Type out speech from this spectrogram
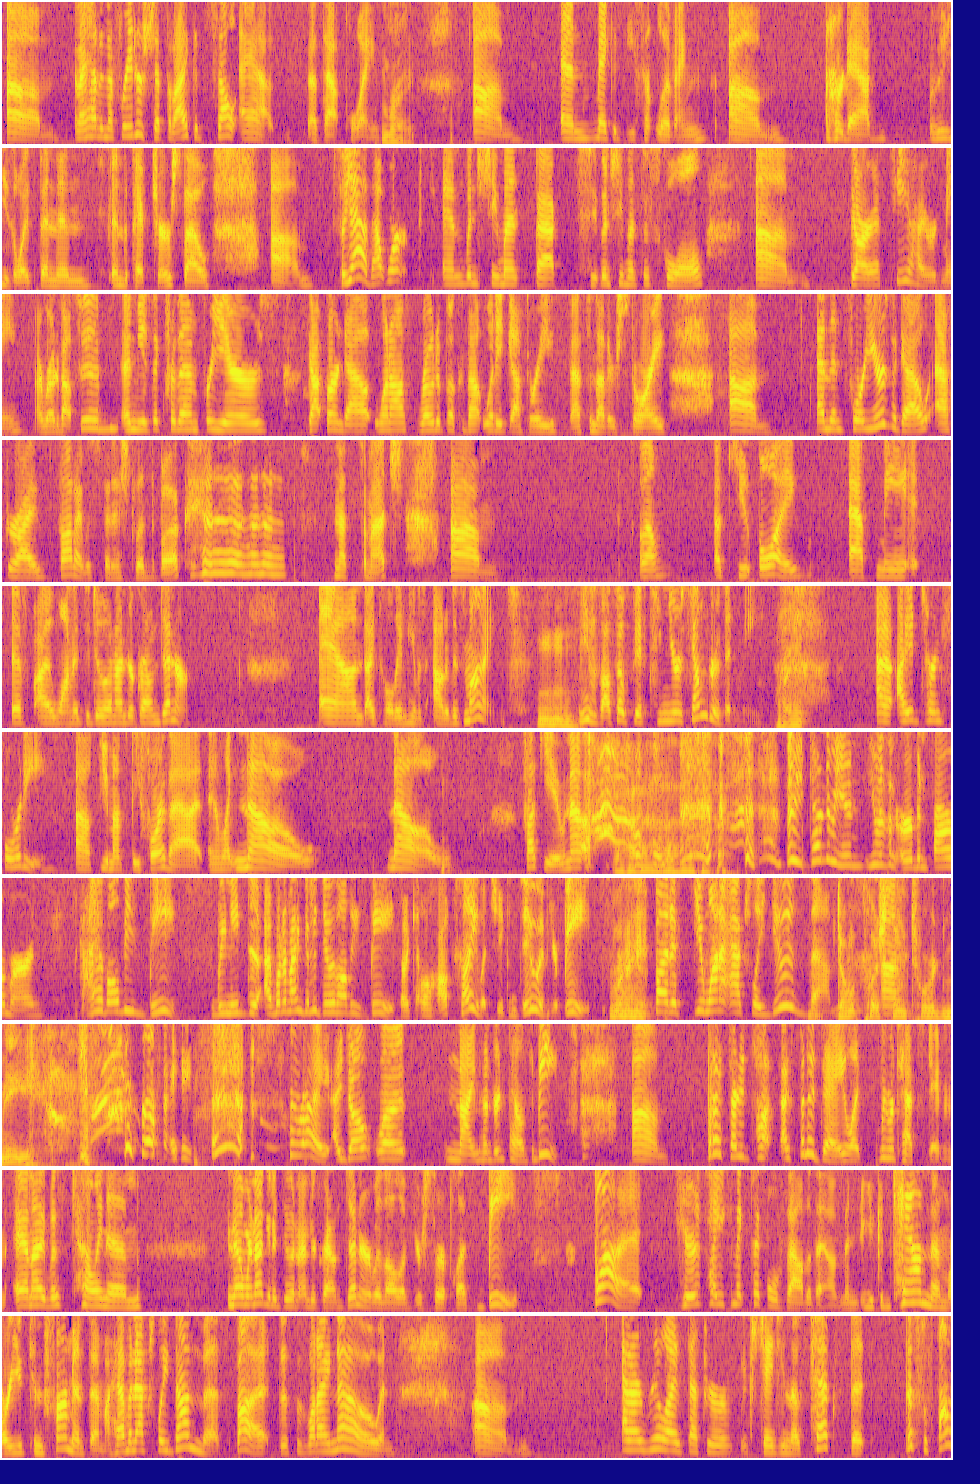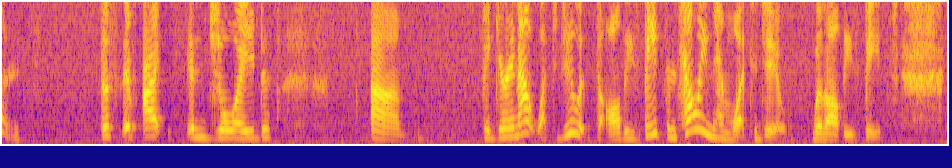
Um, and I had enough readership that I could sell ads at that point right. um, and make a decent living. Um, her dad, he's always been in in the picture, so um, so yeah, that worked. and when she went back to when she went to school, um, the RFT hired me. I wrote about food and music for them for years. Got burned out. Went off, wrote a book about Woody Guthrie. That's another story. Um, and then four years ago, after I thought I was finished with the book, not so much. Um, well, a cute boy asked me if I wanted to do an underground dinner. And I told him he was out of his mind. Mm-hmm. He was also 15 years younger than me. Right. I, I had turned 40 a few months before that. And I'm like, no, no, fuck you, no. but he came to me and he was an urban farmer. And he's like, I have all these beets. We need to, what am I going to do with all these beets? Like, well, I'll tell you what you can do with your beets. Right. But if you want to actually use them, Don't push them um, toward me. right. right. I don't want 900 pounds of beets. Um, but I started. I spent a day like we were texting, and I was telling him, "No, we're not going to do an underground dinner with all of your surplus beets, but." Here's how you can make pickles out of them, and you can can them or you can ferment them. I haven't actually done this, but this is what I know. And um, and I realized after exchanging those texts that this was fun. This if I enjoyed um, figuring out what to do with all these beets and telling him what to do with all these beets.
